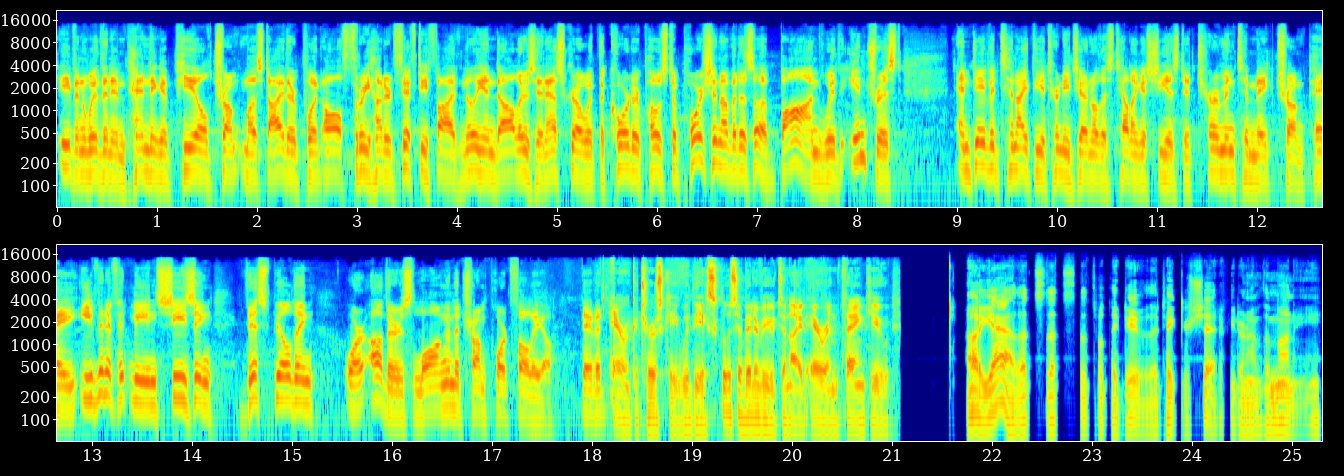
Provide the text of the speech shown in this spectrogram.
Even with an impending appeal, Trump must either put all $355 million in escrow at the court or post a portion of it as a bond with interest. And David, tonight the Attorney General is telling us she is determined to make Trump pay, even if it means seizing this building or others long in the Trump portfolio. David? Aaron Katersky with the exclusive interview tonight. Aaron, thank you. Oh yeah, that's that's that's what they do. They take your shit if you don't have the money.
